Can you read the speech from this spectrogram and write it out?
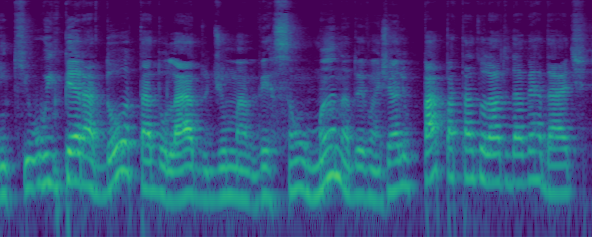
em que o imperador está do lado de uma versão humana do evangelho, o Papa está do lado da verdade.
